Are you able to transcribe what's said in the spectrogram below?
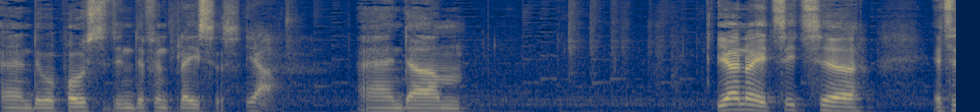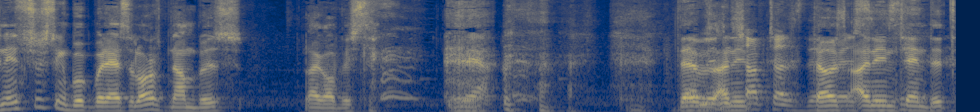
and they were posted in different places. Yeah. And um, yeah, no, it's it's uh, it's an interesting book, but it has a lot of numbers. Like obviously, Yeah. that was unin- that there was unintended.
